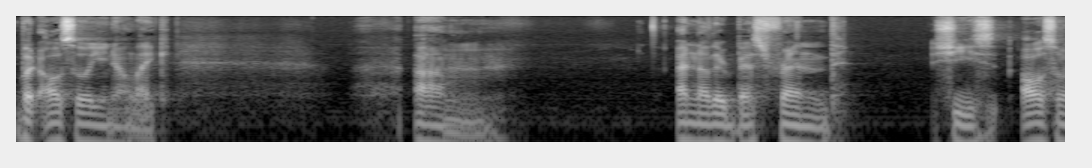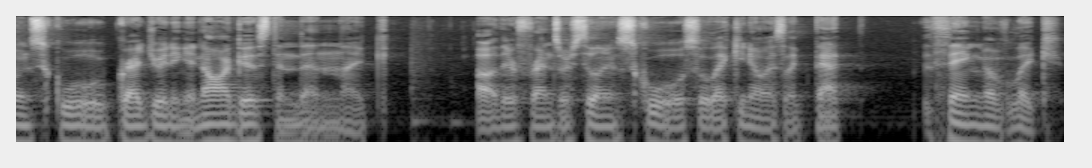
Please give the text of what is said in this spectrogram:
but also you know like um another best friend she's also in school graduating in august and then like other friends are still in school. So like you know it's like that thing of like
